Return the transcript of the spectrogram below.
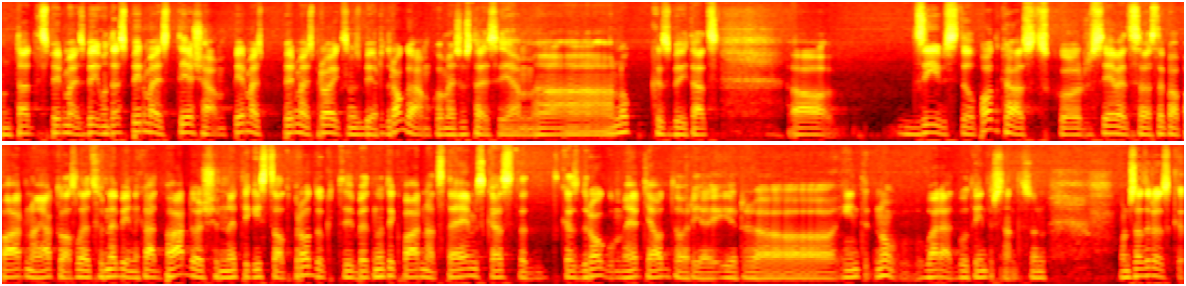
un tas pirmais bija, tas pirmais, tiešām, pirmais, pirmais projekts mums bija ar drogām, ko mēs uztaisījām, nu, kas bija tāds dzīves stila podkāsts, kur sievietes savā starpā pārunāja aktuālas lietas. Tur nebija nekāda pārdošana, netika izcelti produkti, bet nu, tika pārunāts tēmas, kas, tad, kas drogu mērķa auditorijai ir, uh, inter, nu, varētu būt interesantas. Un, Un, atceros, ka,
